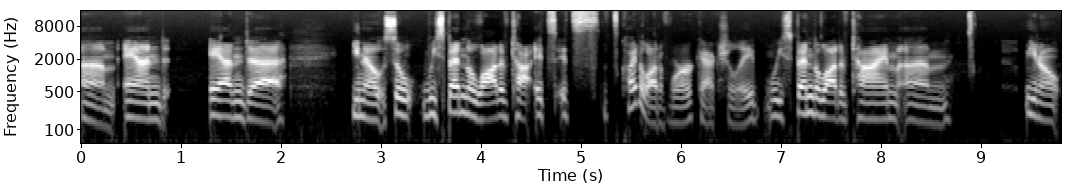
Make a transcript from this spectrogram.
Um, and and uh, you know, so we spend a lot of time. It's it's it's quite a lot of work actually. We spend a lot of time, um, you know,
